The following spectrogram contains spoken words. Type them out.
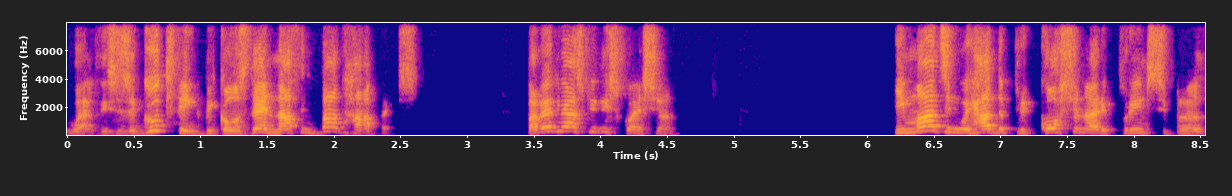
well, this is a good thing because then nothing bad happens. But let me ask you this question. Imagine we had the precautionary principle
